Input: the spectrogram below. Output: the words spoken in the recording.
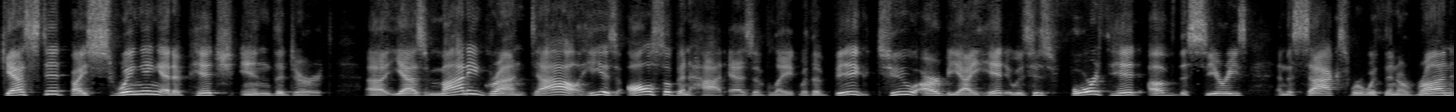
guessed it by swinging at a pitch in the dirt. Uh, Yasmani Grandal, he has also been hot as of late with a big two RBI hit. It was his fourth hit of the series, and the Sox were within a run.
